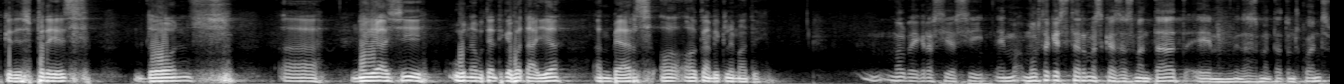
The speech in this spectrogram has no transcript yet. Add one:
que després doncs, eh, no hi hagi una autèntica batalla envers el, el canvi climàtic. Molt bé, gràcies. Sí. Eh, molts d'aquests termes que has esmentat, eh, has esmentat uns quants,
